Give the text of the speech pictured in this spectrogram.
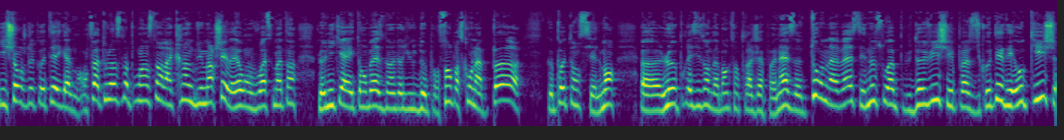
il change de côté également. Enfin, tout l'instant, pour l'instant, la crainte du marché, d'ailleurs, on le voit ce matin, le Nikkei est en baisse de 1,2% parce qu'on a peur que potentiellement euh, le président de la Banque centrale japonaise tourne la veste et ne soit plus de viche et passe du côté des hawkish.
